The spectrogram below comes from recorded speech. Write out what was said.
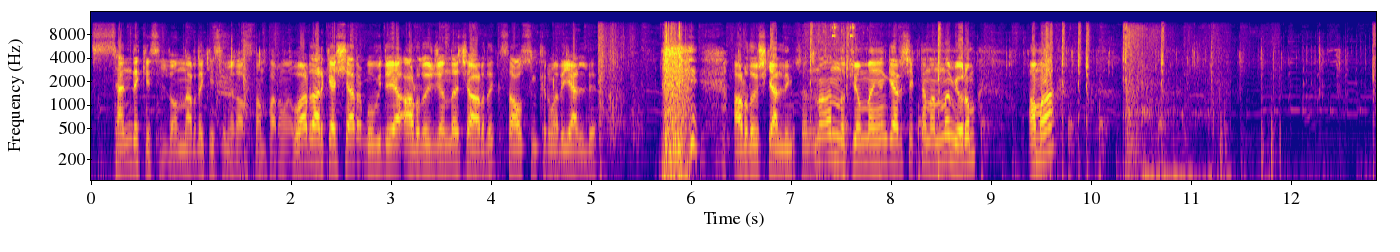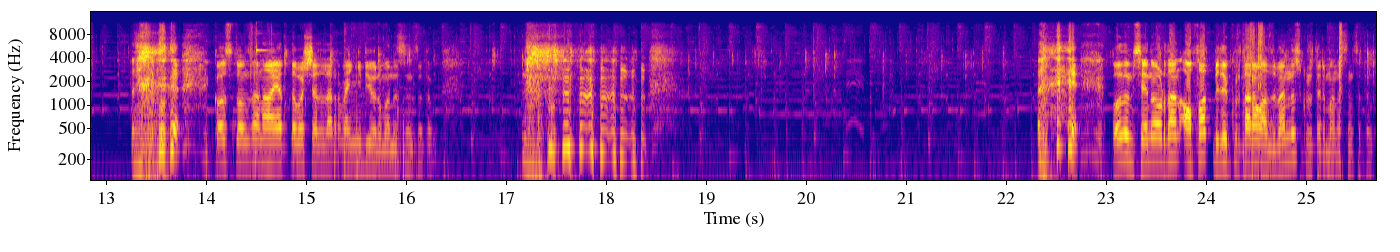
Sen de kesildi, onlar da kesilmedi aslan parmağı. Bu arada arkadaşlar bu videoya Arda Hoca'nı da çağırdık. Sağ olsun kırmadı geldi. Arda hoş geldin. Sen ne anlatıyorsun ben ya gerçekten anlamıyorum. Ama Koston sana hayatta başarılar. Ben gidiyorum anasını satayım. Oğlum seni oradan afat bile kurtaramazdı. Ben nasıl kurtarırım anasını satayım?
